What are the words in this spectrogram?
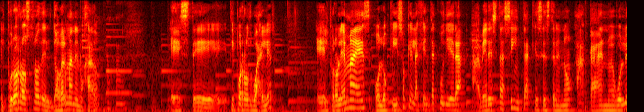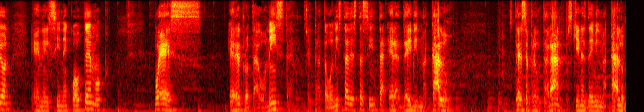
el puro rostro del Doberman enojado. Ajá. Este tipo Rottweiler. El problema es, o lo que hizo que la gente acudiera a ver esta cinta que se estrenó acá en Nuevo León, en el cine Cuauhtémoc, pues era el protagonista. El protagonista de esta cinta era David McCallum. Ustedes se preguntarán, pues quién es David McCallum.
